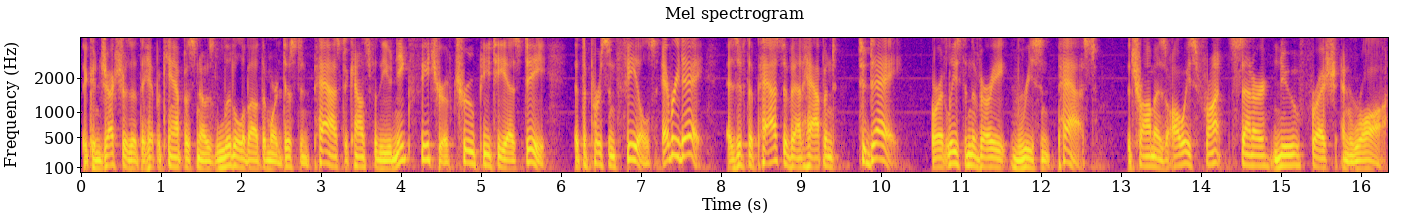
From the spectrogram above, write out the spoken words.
The conjecture that the hippocampus knows little about the more distant past accounts for the unique feature of true PTSD that the person feels every day as if the past event happened today, or at least in the very recent past. The trauma is always front, center, new, fresh, and raw.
